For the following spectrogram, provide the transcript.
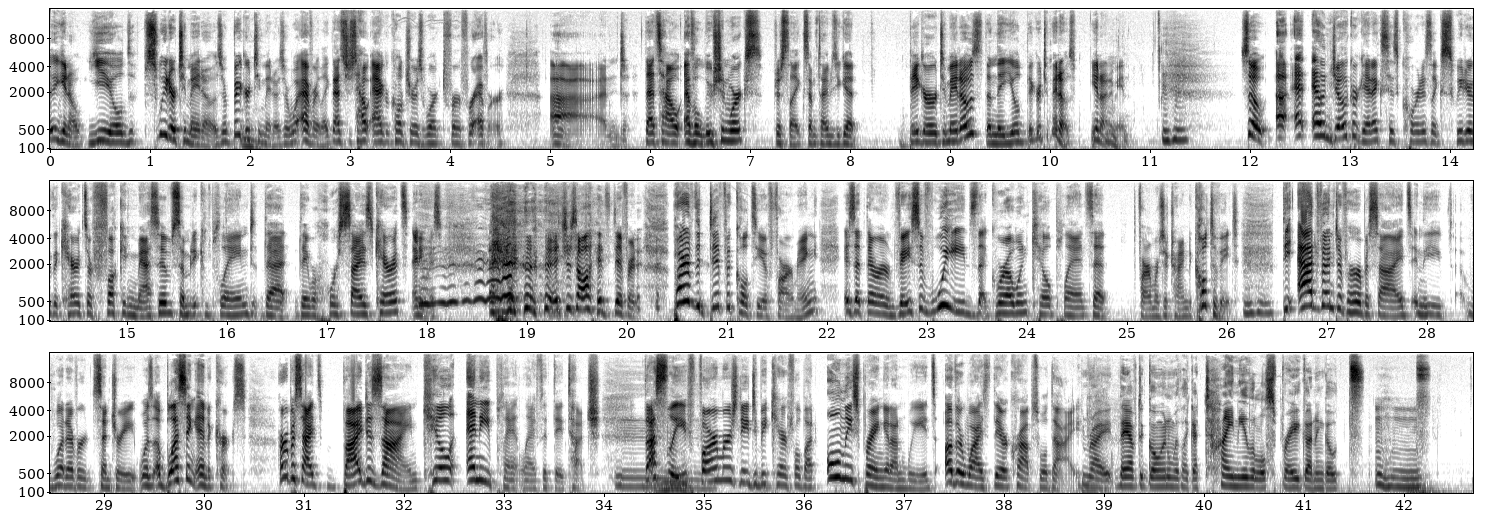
you know, yield sweeter tomatoes or bigger mm. tomatoes or whatever. Like that's just how agriculture has worked for forever, and that's how evolution works. Just like sometimes you get bigger tomatoes, then they yield bigger tomatoes. You know what I mm. mean? Mm-hmm. So uh, at Angelic Organics, his corn is like sweeter. The carrots are fucking massive. Somebody complained that they were horse-sized carrots. Anyways, it just all hits different. Part of the difficulty of farming is that there are invasive weeds that grow and kill plants that farmers are trying to cultivate. Mm-hmm. The advent of herbicides in the whatever century was a blessing and a curse. Herbicides, by design, kill any plant life that they touch. Thusly, mm. farmers need to be careful about only spraying it on weeds, otherwise their crops will die. right. They have to go in with like a tiny little spray gun and go. tss, tss.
